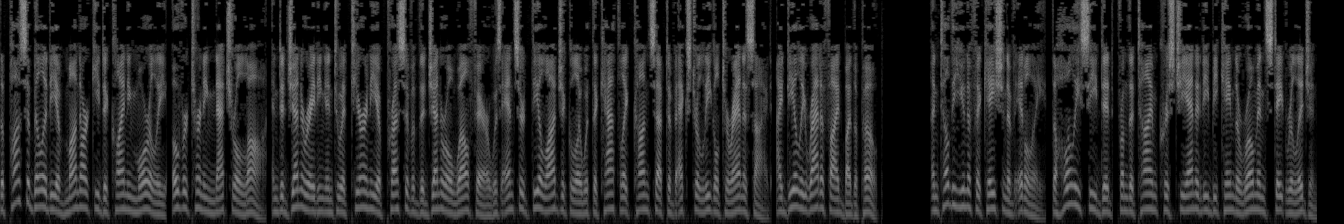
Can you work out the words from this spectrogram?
The possibility of monarchy declining morally, overturning natural law, and degenerating into a tyranny oppressive of the general welfare was answered theologically with the Catholic concept of extra-legal tyrannicide, ideally ratified by the Pope. Until the unification of Italy, the Holy See did, from the time Christianity became the Roman state religion,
